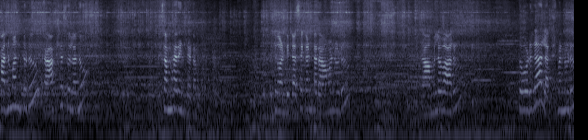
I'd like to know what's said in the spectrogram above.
హనుమంతుడు రాక్షసులను సంహరించడం. ఇదిగోండి దశకంఠ రావణుడు రాముల వారు తోడుగా లక్ష్మణుడు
